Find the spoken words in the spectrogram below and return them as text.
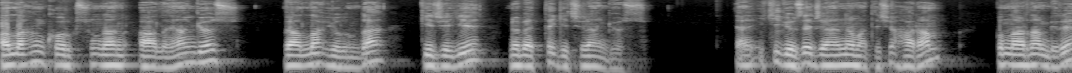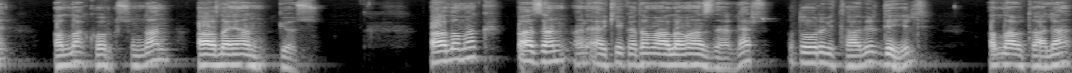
Allah'ın korkusundan ağlayan göz ve Allah yolunda geceyi nöbette geçiren göz. Yani iki göze cehennem ateşi haram. Bunlardan biri Allah korkusundan ağlayan göz. Ağlamak bazen hani erkek adam ağlamaz derler. Bu doğru bir tabir değil. Allahu Teala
